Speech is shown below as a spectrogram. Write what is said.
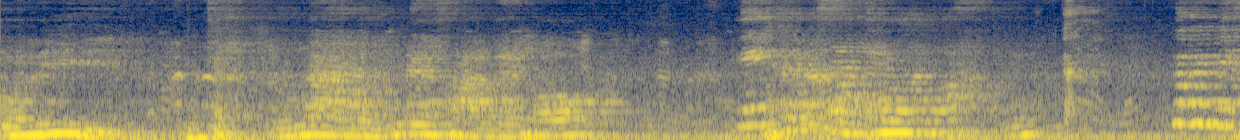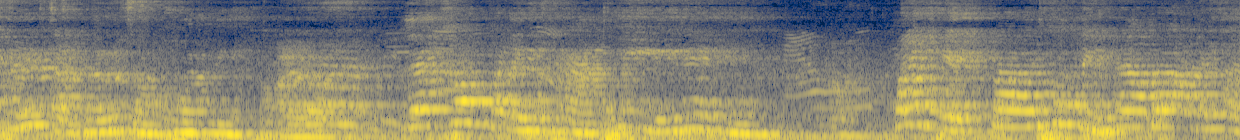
ตรอเบอรี่รู้งานเหมือนที่แม่สาวไงเขานี่เธอทั้งสองคนก็ไม่มีใครรู้จักเธอทั้งสองคนนี่ทำไมล่ะและเข้ามาในสถานที่นี้ได้ไงไม่เห็นป้ายที่ติดหน้าบ้านได้ไง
